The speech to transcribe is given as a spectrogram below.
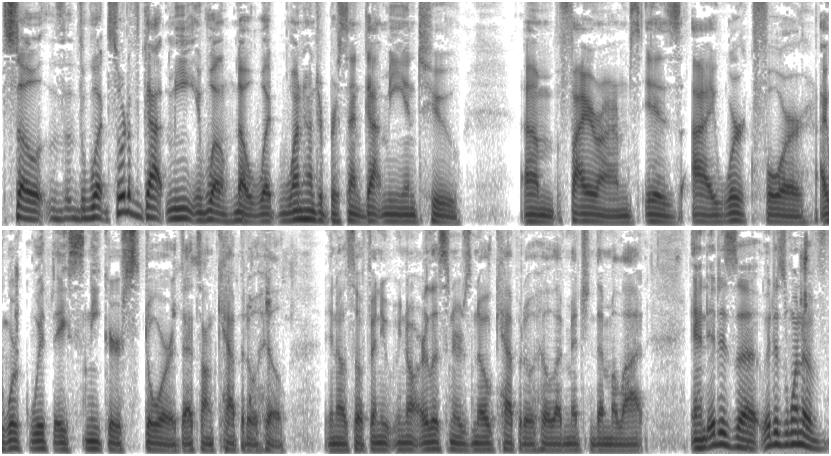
So th- what sort of got me well, no, what 100% got me into um, firearms is I work for I work with a sneaker store that's on Capitol Hill. You know, so if any you know our listeners know Capitol Hill, I've mentioned them a lot. And it is a it is one of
